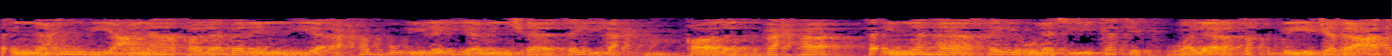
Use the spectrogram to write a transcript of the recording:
فإن عندي عناق لبن هي أحب إلي من شاتي لحم. قال اذبحها فإنها خير نسيكتك ولا تقضي جذعة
